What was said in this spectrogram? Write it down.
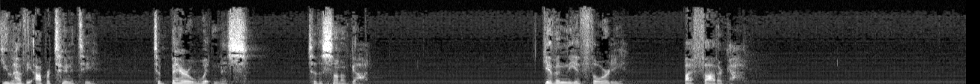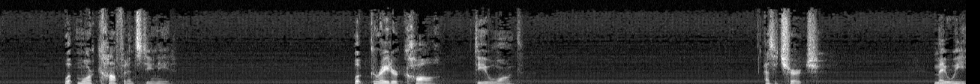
You have the opportunity to bear witness to the Son of God, given the authority by Father God. What more confidence do you need? What greater call do you want? as a church, may we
